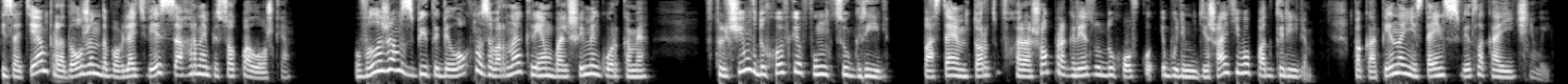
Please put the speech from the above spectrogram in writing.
и затем продолжим добавлять весь сахарный песок по ложке. Выложим взбитый белок на заварной крем большими горками. Включим в духовке функцию гриль. Поставим торт в хорошо прогретую духовку и будем держать его под грилем, пока пена не станет светло-коричневой.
